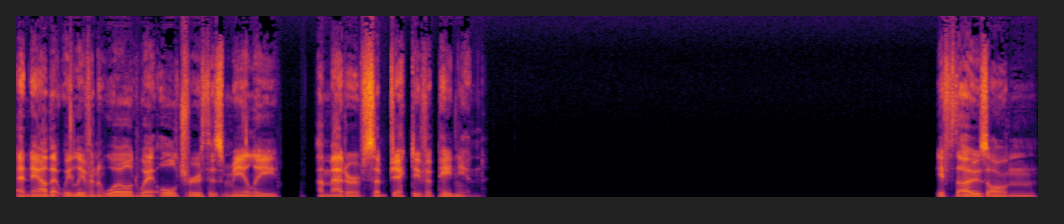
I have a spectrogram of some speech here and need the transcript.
And now that we live in a world where all truth is merely a matter of subjective opinion, if those on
